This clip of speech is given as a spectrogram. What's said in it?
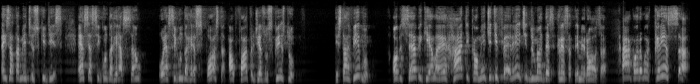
É exatamente isso que diz. Essa é a segunda reação, ou é a segunda resposta ao fato de Jesus Cristo estar vivo. Observe que ela é radicalmente diferente de uma descrença temerosa. Há agora uma crença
